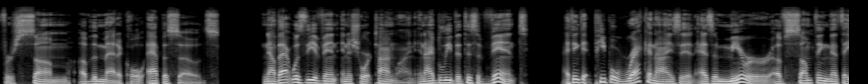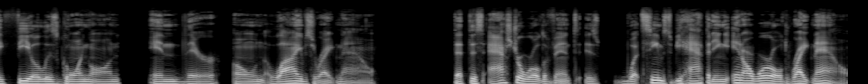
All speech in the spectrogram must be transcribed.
for some of the medical episodes. Now, that was the event in a short timeline, and I believe that this event, I think that people recognize it as a mirror of something that they feel is going on in their own lives right now. That this Astroworld event is what seems to be happening in our world right now,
